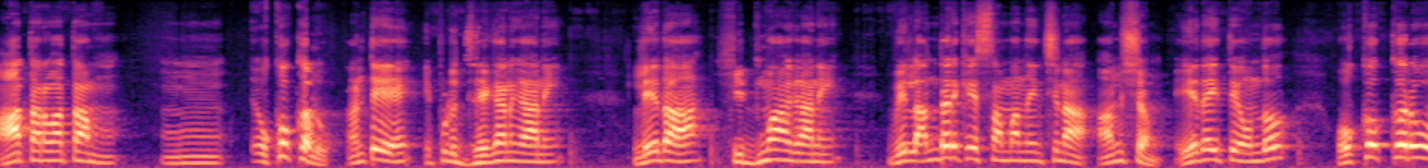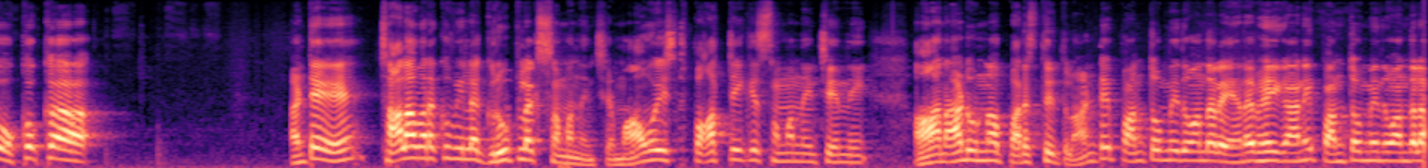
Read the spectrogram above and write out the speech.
ఆ తర్వాత ఒక్కొక్కరు అంటే ఇప్పుడు జగన్ కానీ లేదా హిద్మా కానీ వీళ్ళందరికీ సంబంధించిన అంశం ఏదైతే ఉందో ఒక్కొక్కరు ఒక్కొక్క అంటే చాలా వరకు వీళ్ళ గ్రూప్లకు సంబంధించి మావోయిస్ట్ పార్టీకి సంబంధించింది ఆనాడు ఉన్న పరిస్థితులు అంటే పంతొమ్మిది వందల ఎనభై కానీ పంతొమ్మిది వందల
